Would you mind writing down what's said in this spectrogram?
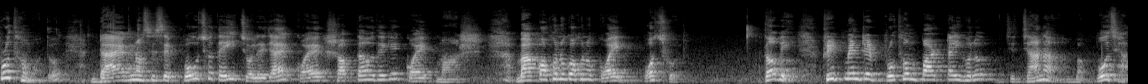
প্রথমত ডায়াগনোসিসে পৌঁছতেই চলে যায় কয়েক সপ্তাহ থেকে কয়েক মাস বা কখনো কখনো কয়েক বছর। তবে ট্রিটমেন্টের প্রথম পার্টটাই হলো যে জানা বা বোঝা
